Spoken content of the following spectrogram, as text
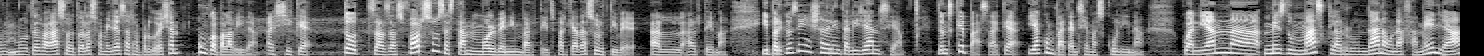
moltes vegades, sobretot les famílies, es reprodueixen un cop a la vida. Així que tots els esforços estan molt ben invertits perquè ha de sortir bé el, el tema. I per què us deia això de la intel·ligència? Doncs què passa? Que hi ha competència masculina. Quan hi ha uh, més d'un mascle rondant a una femella,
